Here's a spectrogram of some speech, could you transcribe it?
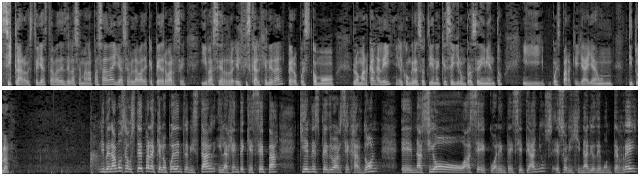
Sí, claro, esto ya estaba desde la semana pasada y ya se hablaba de que Pedro Arce iba a ser el fiscal general, pero pues como lo marca la ley, el Congreso tiene que seguir un procedimiento y pues para que ya haya un titular. Liberamos a usted para que lo pueda entrevistar y la gente que sepa quién es Pedro Arce Jardón. Eh, nació hace 47 años, es originario de Monterrey,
